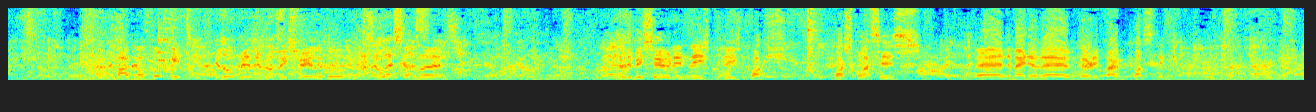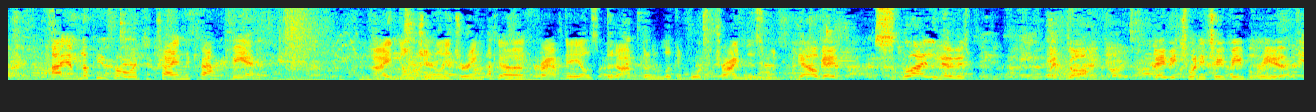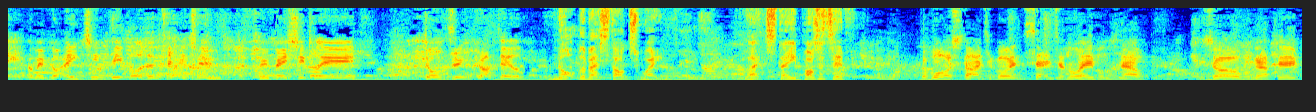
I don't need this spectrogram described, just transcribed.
By my bucket, they look really rubbish, really, but it's a lesson learned. I'm going to be serving in these these posh posh glasses. Uh, they're made of uh, very fine plastic. I am looking forward to trying the craft beer. I don't generally drink uh, craft ales, but I'm going to looking forward to trying this one. Yeah, I'll slightly nervous. We've got maybe 22 people here, and we've got 18 people other than 22 who basically don't drink craft ale. Not the best odds, Wayne. Let's stay positive. The water's starting to go and set into the labels now, so we're gonna have to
